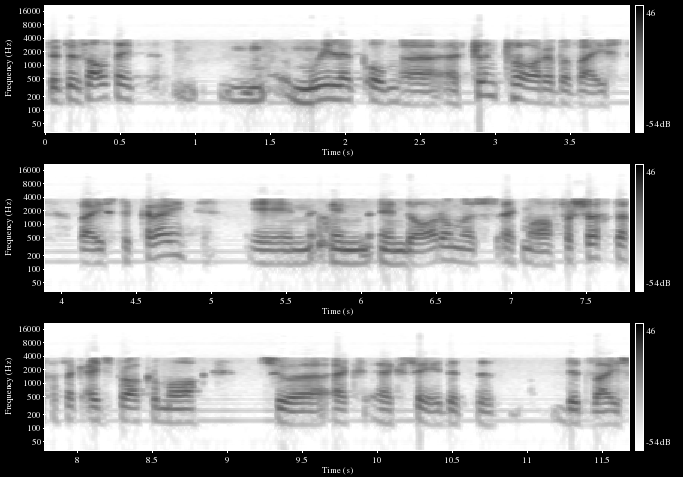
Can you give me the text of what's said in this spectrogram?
dit is altyd moeilik om 'n uh, klinkklare bewys wys te kry en en en daarom is ek maar versigtig as ek uitsprake maak. So ek ek sê dit is dit wys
